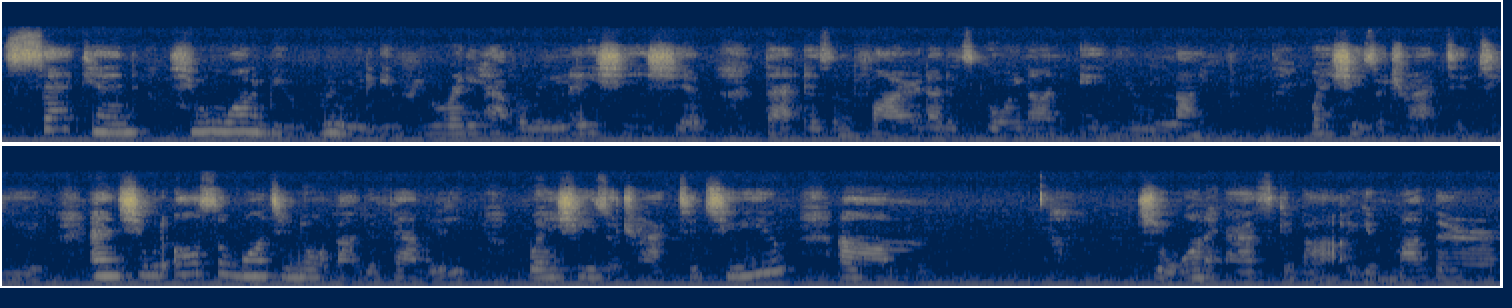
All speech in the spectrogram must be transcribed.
Second, she won't want to be rude if you already have a relationship that is on fire, that is going on in your life when she's attracted to you. And she would also want to know about your family when she's attracted to you. Um, she'll want to ask about your mother.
